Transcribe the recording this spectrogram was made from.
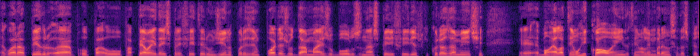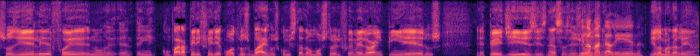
Agora, Pedro, é, o, o papel aí da ex-prefeita Erundina, por exemplo, pode ajudar mais o Boulos nas periferias, porque curiosamente, é, é, bom, ela tem um recall ainda, tem uma lembrança das pessoas, e ele foi, no, é, em comparar a periferia com outros bairros, como o Estadão mostrou, ele foi melhor em Pinheiros, é, Perdizes, nessas regiões. Vila né? Madalena. Né? Vila Madalena.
